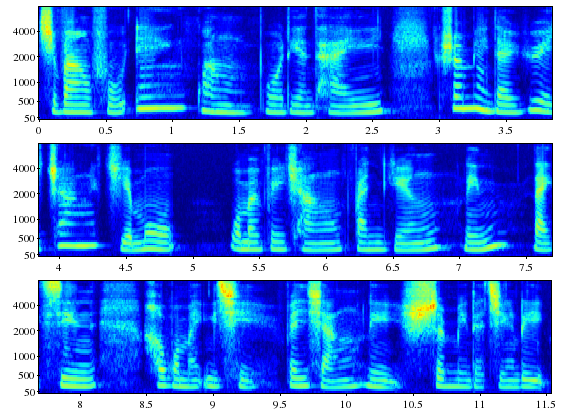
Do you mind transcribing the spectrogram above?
希望福音广播电台《生命的乐章》节目。我们非常欢迎您来信和我们一起分享你生命的经历。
